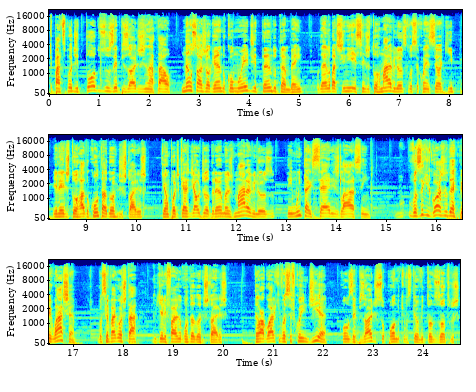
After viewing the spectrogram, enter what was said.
que participou de todos os episódios de Natal, não só jogando, como editando também. O Danilo Battistini, esse editor maravilhoso que você conheceu aqui, ele é editor lá do Contador de Histórias que é um podcast de audiodramas maravilhoso. Tem muitas séries lá, assim. Você que gosta do RP Guacha, você vai gostar do que ele faz no contador de histórias. Então, agora que você ficou em dia com os episódios, supondo que você tenha ouvido todos os outros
